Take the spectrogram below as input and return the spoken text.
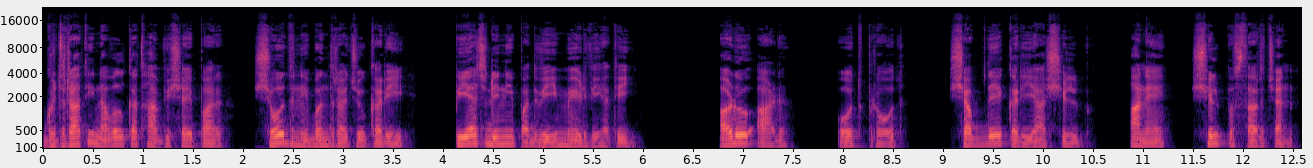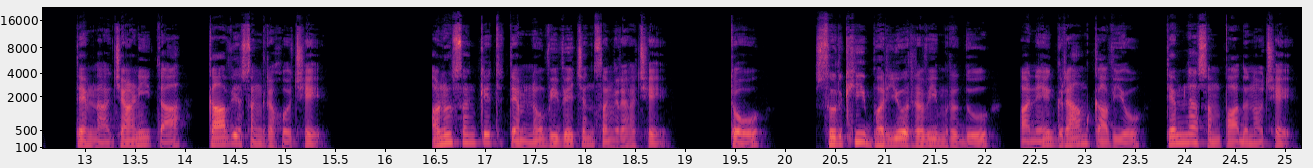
ગુજરાતી નવલકથા વિષય પર શોધ નિબંધ રજૂ કરી પીએચડીની પદવી મેળવી હતી. અડોઅડ, ઓતપ્રોત, શબ્દે કર્યા શિલ્પ અને શિલ્પ સર્જન તેમના જાણીતા કાવ્ય સંગ્રહો છે. અનુસંકેત તેમનો વિવેચન સંગ્રહ છે. તો સુરખી ભર્યો રવિ મૃદુ અને ગ્રામ કાવ્યો તેમના સંપાદનો છે.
